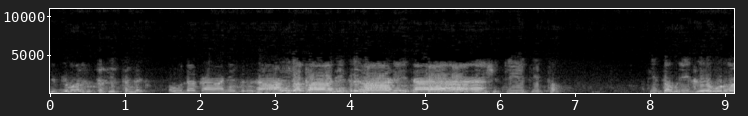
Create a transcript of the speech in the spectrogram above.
திவ்யமான சுத்த தீர்த்தங்கள் தீர்த்தம் தீர்த்தம் அப்படி கீழே ஓடுமா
